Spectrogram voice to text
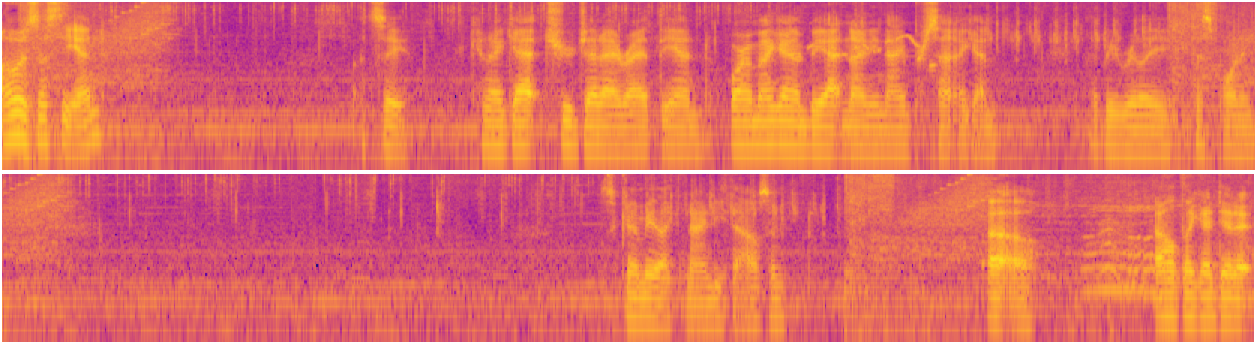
oh, is this the end? Let's see. Can I get True Jedi right at the end? Or am I going to be at 99% again? That'd be really disappointing. It's going to be like 90,000. Uh-oh. I don't think I did it.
